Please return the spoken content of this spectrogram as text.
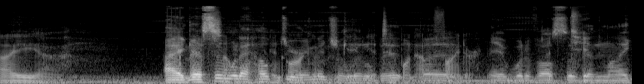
I, uh, I met guess it would have helped your image a little a tip bit, on how to but find her. it would have also been like.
